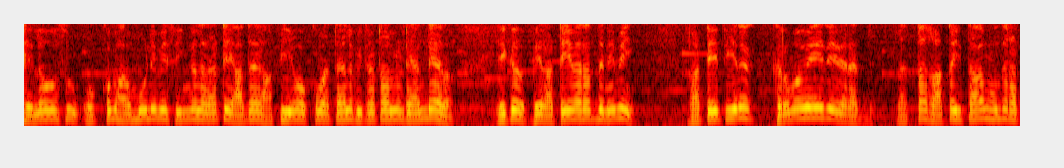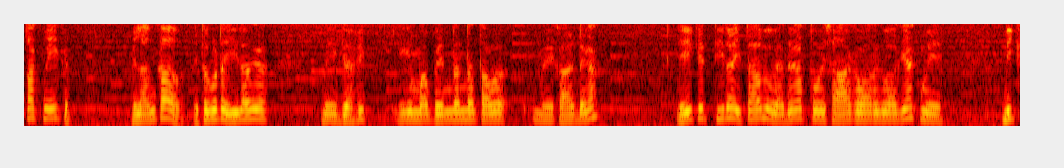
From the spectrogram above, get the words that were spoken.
හෙලෝසු ඔක්කොම හම්බුනේ මේ සිංහල රටේ අද අපි ඒව ඔක්කොම අතහැරලා පිටරටවල් වලට යන්න යනවා. ඒක මේ රටේ වැරද්ද නෙමෙයි. රටේ තියෙන ක්‍රමවේදයේ වැරද්ද. නැත්තම් රට ඊටාම හොඳ රටක් මේක. මේ ලංකාව. එතකොට ඊළඟ මේ ග්‍රෆික් ම පෙන්න්න තව මේ කාඩ් එක ඒකෙත් තින ඉතාම වැදගත් ඔය ශාකවර්ගවාගයක් මේ නික.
